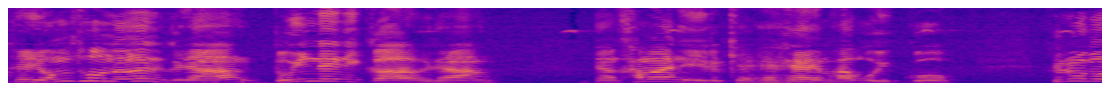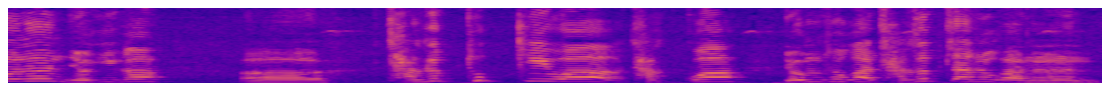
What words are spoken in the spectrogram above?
그 염소는 그냥 노인네니까 그냥 그냥 가만히 이렇게 헤헴 하고 있고 그러면은 여기가 어 자급 토끼와 닭과 염소가 자급자족하는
